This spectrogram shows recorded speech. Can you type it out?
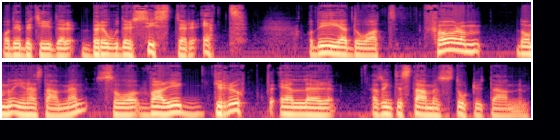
Och det betyder broder syster ett. Och det är då att för de de i den här stammen så varje grupp eller alltså inte stammen så stort utan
